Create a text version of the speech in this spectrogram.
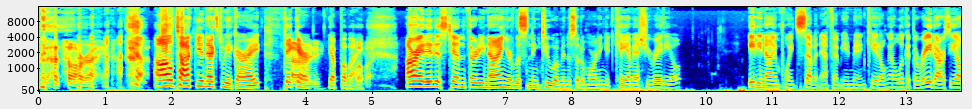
that's all right. I'll talk to you next week. All right. Take care. Alrighty. Yep. Bye bye. Bye bye. All right, it is 1039. You're listening to a Minnesota Morning at KMSU Radio, 89.7 FM in Mankato. I'm going to look at the radar, see how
